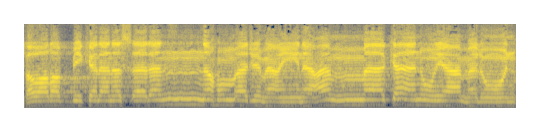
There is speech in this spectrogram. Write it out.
فوربك لنسألنهم أجمعين عما كانوا يعملون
